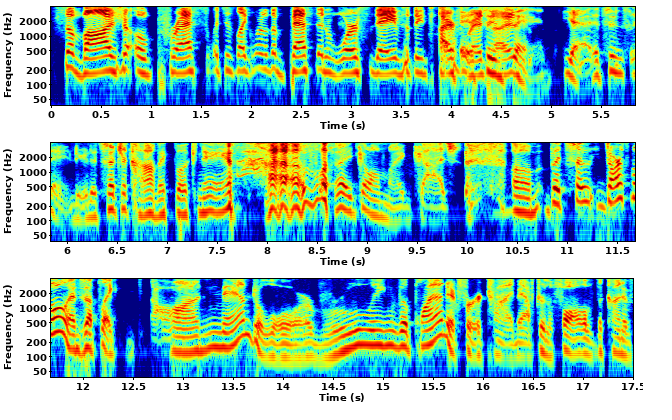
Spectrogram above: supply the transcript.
Savage Oppress, which is like one of the best and worst names of the entire it's franchise. Insane. Yeah, it's insane, dude. It's such a comic book name. like, oh my gosh. Um, but so Darth Maul ends up like on Mandalore, ruling the planet for a time after the fall of the kind of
